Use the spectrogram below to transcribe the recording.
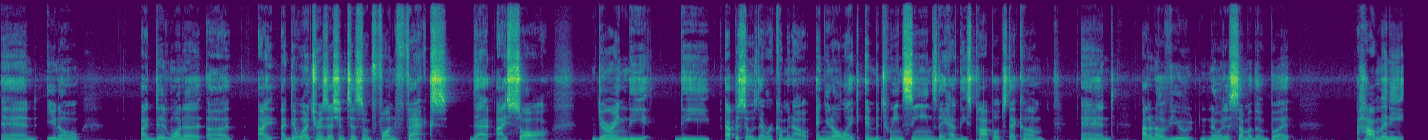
And you know, I did want to uh I I did want to transition to some fun facts that I saw during the the episodes that were coming out. And you know like in between scenes they have these pop-ups that come and I don't know if you noticed some of them, but how many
